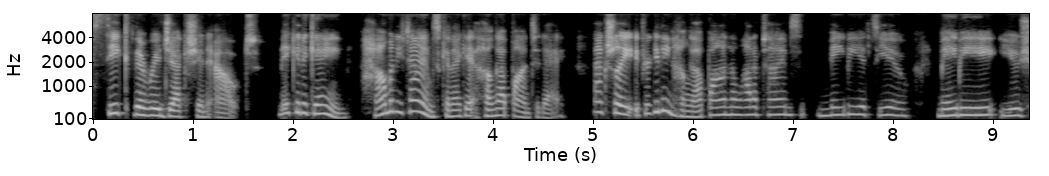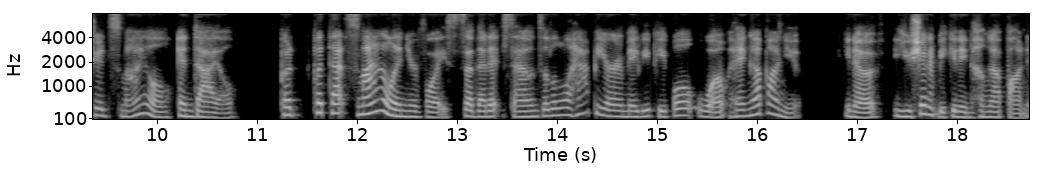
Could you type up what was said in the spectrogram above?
Seek the rejection out. Make it a game. How many times can I get hung up on today? Actually, if you're getting hung up on a lot of times, maybe it's you. Maybe you should smile and dial. Put put that smile in your voice so that it sounds a little happier and maybe people won't hang up on you. You know, you shouldn't be getting hung up on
